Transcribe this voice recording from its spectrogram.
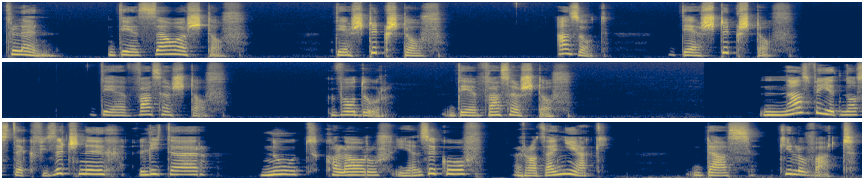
tlen, der Sauerstoff, der Stickstoff, Azot, der Stickstoff, der Wasserstoff, wodór, der Wasserstoff. Nazwy jednostek fizycznych, liter, nut, kolorów i języków, rodzaj nijaki. Das Kilowatt,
